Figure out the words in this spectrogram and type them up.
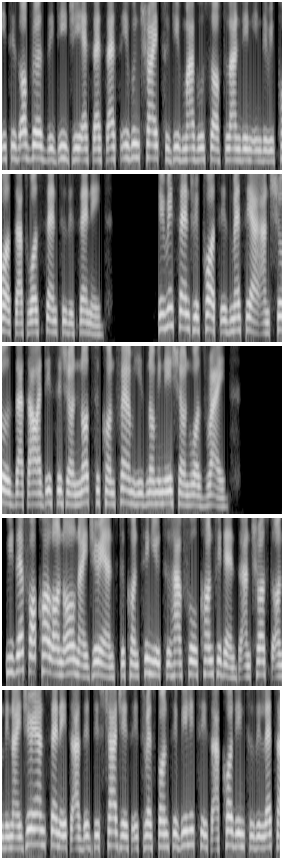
it is obvious the DGSSS even tried to give Magu soft landing in the report that was sent to the Senate. The recent report is messier and shows that our decision not to confirm his nomination was right. We therefore call on all Nigerians to continue to have full confidence and trust on the Nigerian Senate as it discharges its responsibilities according to the letter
